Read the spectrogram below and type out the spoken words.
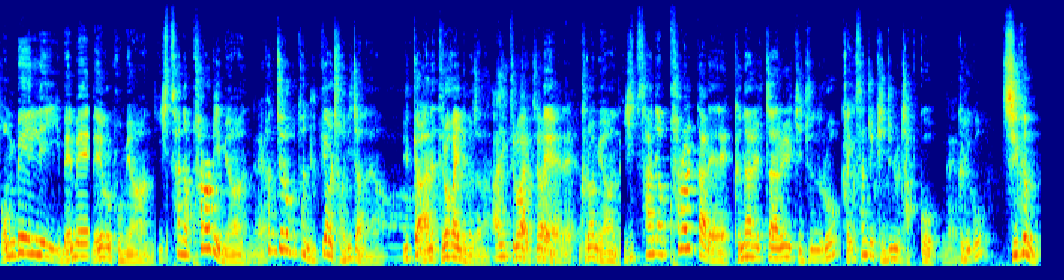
원베일리 이 매매 내역을 보면 24년 8월이면 네. 현재로부터는 6개월 전이잖아요. 6개월 안에 들어가 있는 거잖아. 아직 들어와 있죠? 네. 네. 네. 그러면 24년 8월 달에 그 날짜를 기준으로 가격 산정 기준을 잡고 네. 그리고 지금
